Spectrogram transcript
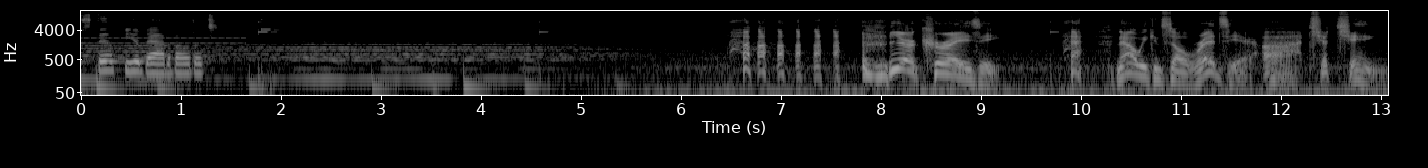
Still feel bad about it. You're crazy. now we can sell reds here. Ah, cha-ching.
